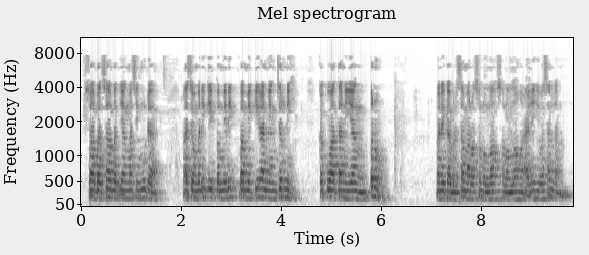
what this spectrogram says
sahabat-sahabat yang masih muda masih memiliki pemilik pemikiran yang jernih kekuatan yang penuh. Mereka bersama Rasulullah sallallahu alaihi wasallam.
